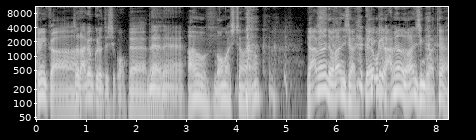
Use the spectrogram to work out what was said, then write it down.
그러니까. 그래서 라면 끓여 드시고. 네, 네. 네 아유, 너무 맛있잖아요. 라면은 11시야. 내가 보기에 그러니까. 라면은 11시인 것 같아.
